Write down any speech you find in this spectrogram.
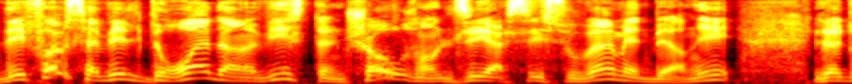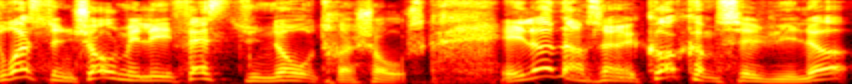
des fois, vous savez, le droit d'envie, c'est une chose. On le dit assez souvent, Maître Bernier. Le droit, c'est une chose, mais les faits, c'est une autre chose. Et là, dans un cas comme celui-là,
